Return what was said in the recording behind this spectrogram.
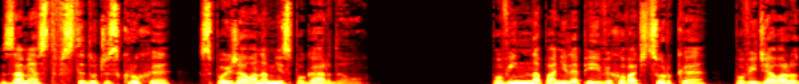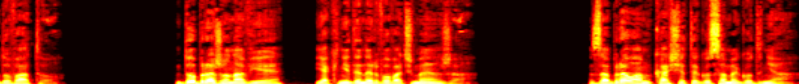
Zamiast wstydu czy skruchy, spojrzała na mnie z pogardą. Powinna pani lepiej wychować córkę, powiedziała lodowato. Dobra żona wie, jak nie denerwować męża. Zabrałam Kasię tego samego dnia.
